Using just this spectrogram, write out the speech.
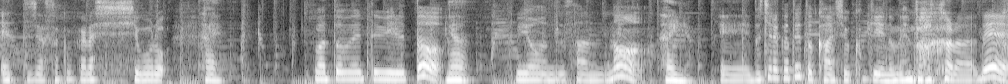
えっとじゃあそこから絞ろう。はい。まとめてみると。にゃんビヨンズさんの、はい。えーどちらかというと寒色系のメンバーカラーで。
